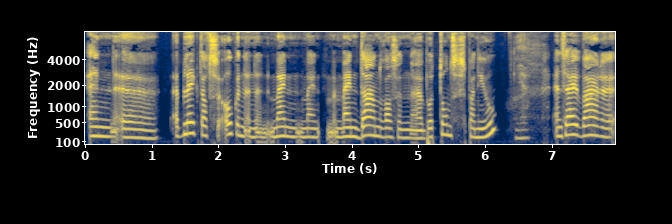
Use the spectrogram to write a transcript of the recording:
En eh, het bleek dat ze ook een... een, een- mijn, mijn, mijn Daan was een eh Bretonse spaniel. Ja. En zij waren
